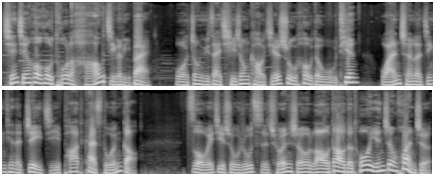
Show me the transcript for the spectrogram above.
前前后后拖了好几个礼拜，我终于在期中考结束后的五天，完成了今天的这一集 Podcast 文稿。作为技术如此纯熟老道的拖延症患者，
